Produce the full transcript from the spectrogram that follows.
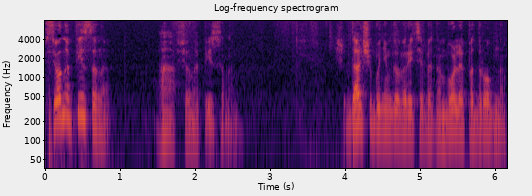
все написано. А, все написано. Еще дальше будем говорить об этом более подробно.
